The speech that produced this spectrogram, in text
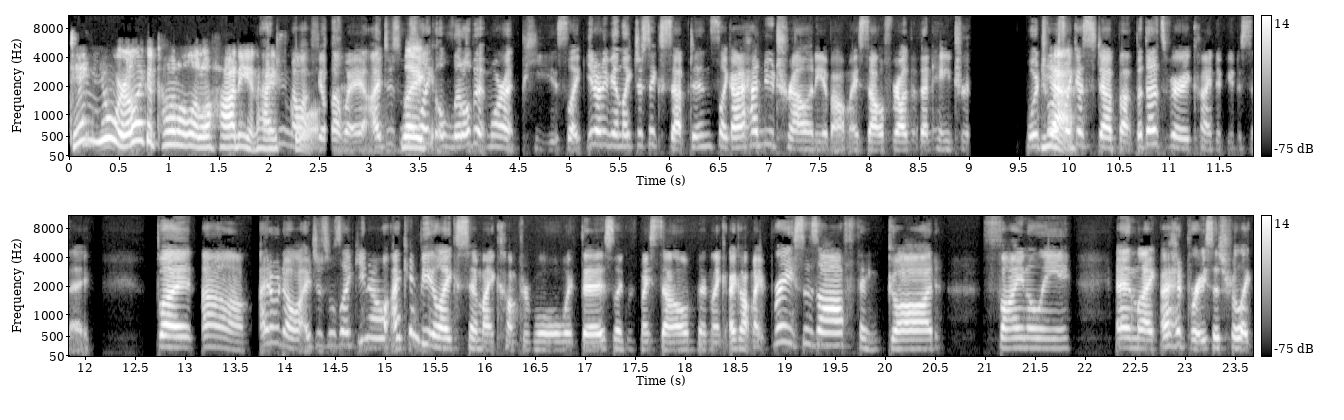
dang, you were like a total little hottie in high school. I do not feel that way. I just was like, like a little bit more at peace. Like, you know what I mean? Like just acceptance. Like I had neutrality about myself rather than hatred, which yeah. was like a step up, but that's very kind of you to say. But um, I don't know. I just was like, you know, I can be like semi comfortable with this, like with myself, and like I got my braces off, thank God, finally and like I had braces for like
